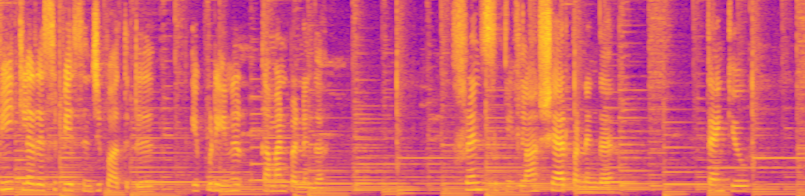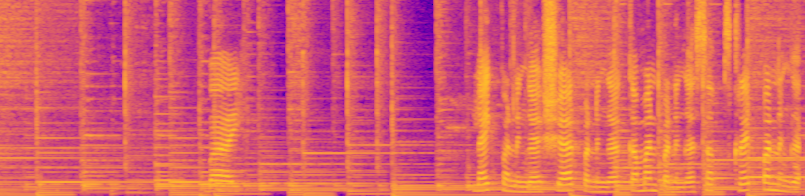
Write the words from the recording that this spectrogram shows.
வீட்டில் ரெசிபியை செஞ்சு பார்த்துட்டு எப்படின்னு கமெண்ட் பண்ணுங்கள் ஃப்ரெண்ட்ஸுக்கெலாம் ஷேர் பண்ணுங்கள் தேங்க்யூ பாய் லைக் பண்ணுங்கள் ஷேர் பண்ணுங்கள் கமெண்ட் பண்ணுங்கள் சப்ஸ்கிரைப் பண்ணுங்கள்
